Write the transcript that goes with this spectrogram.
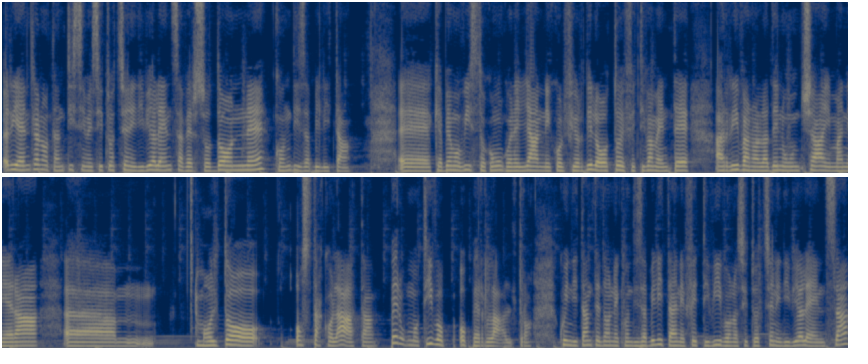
rientrano tantissime situazioni di violenza verso donne con disabilità. Eh, che abbiamo visto comunque negli anni col fior di lotto effettivamente arrivano alla denuncia in maniera ehm, molto ostacolata per un motivo o per l'altro. Quindi tante donne con disabilità in effetti vivono situazioni di violenza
